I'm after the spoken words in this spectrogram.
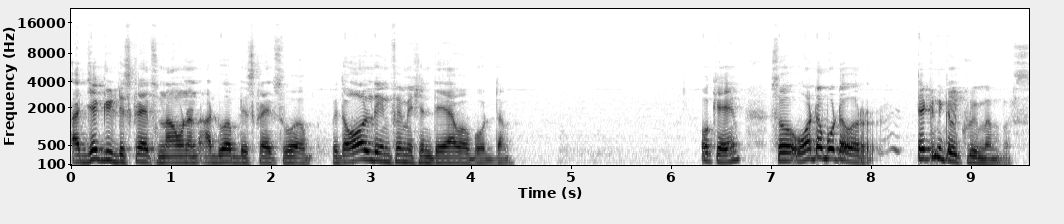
adjective describes noun and adverb describes verb with all the information they have about them. Okay, so what about our technical crew members?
